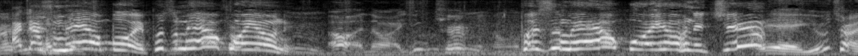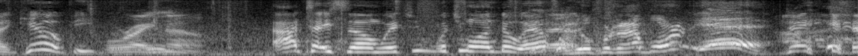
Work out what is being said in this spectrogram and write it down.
uh, I got some Hellboy. Put some Hellboy on it. Oh no, you tripping? Put some Hellboy on it, champ. Yeah, you trying to kill people right mm. now. I'll taste some with you. What you want to do, El? You gonna put it on that board? Yeah. Do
